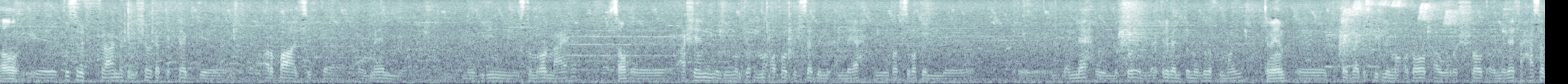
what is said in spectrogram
آه. تصرف عندك الشبكة بتحتاج أربعة لستة عمال موجودين باستمرار معاها. صح. آه، عشان النقطات بتسد الأملاح آه، الاملاح والاتربه اللي بتبقى موجودة في المية. تمام. آه، بتحتاج بقى تسليك للنقطات أو الرشاشات أو المدافع حسب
